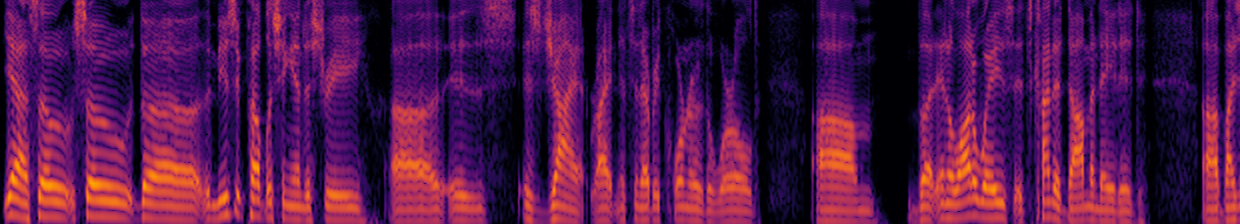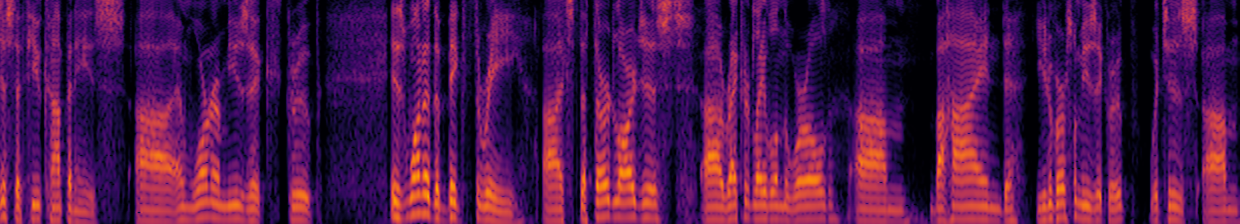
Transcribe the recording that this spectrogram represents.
Yeah, so so the the music publishing industry uh, is is giant, right? And it's in every corner of the world. Um, but in a lot of ways, it's kind of dominated uh, by just a few companies. Uh, and Warner Music Group is one of the big three. Uh, it's the third largest uh, record label in the world, um, behind Universal Music Group, which is um,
